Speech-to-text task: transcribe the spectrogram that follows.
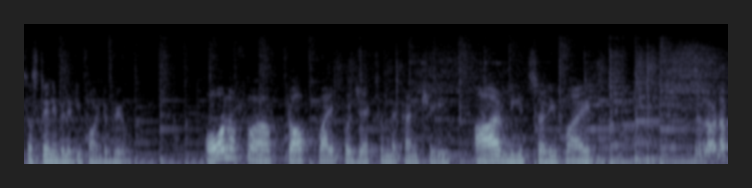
sustainability point of view. All of our top five projects in the country are LEED certified. A lot of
